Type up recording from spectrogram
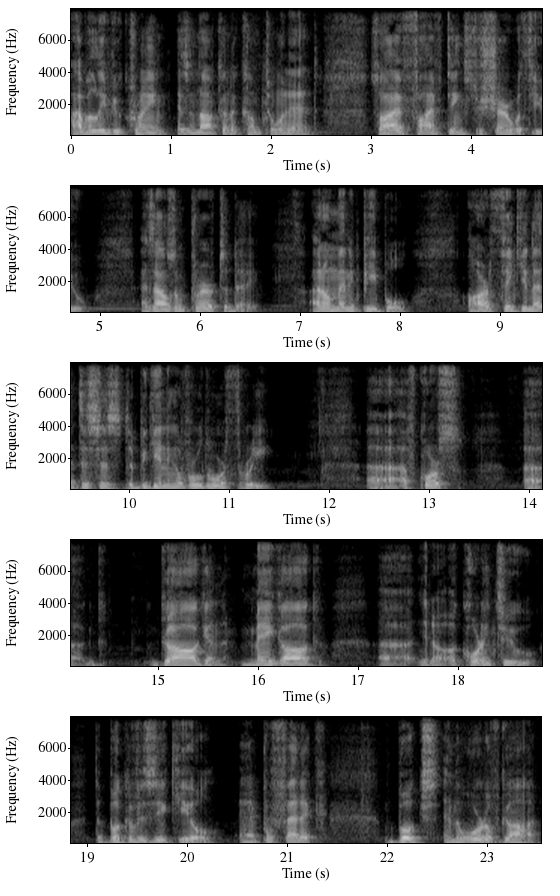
I believe Ukraine is not going to come to an end. So I have five things to share with you as I was in prayer today. I know many people are thinking that this is the beginning of World War III. Uh, of course, uh, Gog and Magog, uh, you know, according to the book of Ezekiel and prophetic books in the Word of God.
